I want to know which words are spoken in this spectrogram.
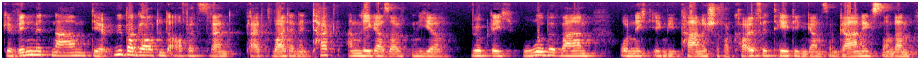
Gewinnmitnahmen. Der übergeordnete Aufwärtstrend bleibt weiter intakt. Anleger sollten hier wirklich Ruhe bewahren und nicht irgendwie panische Verkäufe tätigen, ganz und gar nichts, sondern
